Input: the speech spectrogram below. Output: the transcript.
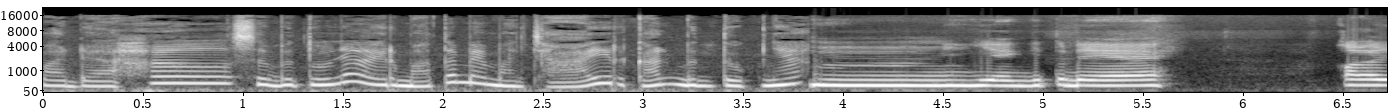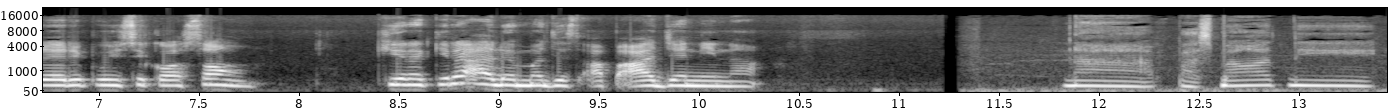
Padahal sebetulnya air mata memang cair kan bentuknya? Hmm ya gitu deh. Kalau dari puisi kosong kira-kira ada majas apa aja Nina nah pas banget nih.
